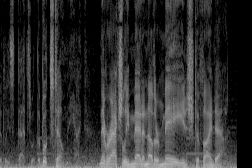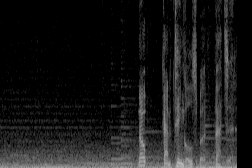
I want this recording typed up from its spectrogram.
At least that's what the books tell me. I never actually met another mage to find out. Nope, Kinda tingles, but that's it.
